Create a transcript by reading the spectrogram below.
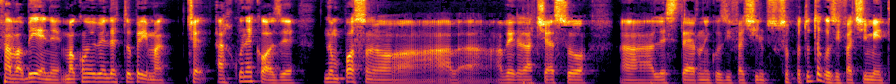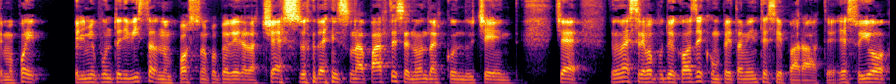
Ma va bene, ma come abbiamo detto prima, cioè, alcune cose non possono uh, avere l'accesso all'esterno così facilmente, soprattutto così facilmente, ma poi per il mio punto di vista non possono proprio avere l'accesso da nessuna parte se non dal conducente. Cioè, devono essere proprio due cose completamente separate. Adesso io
